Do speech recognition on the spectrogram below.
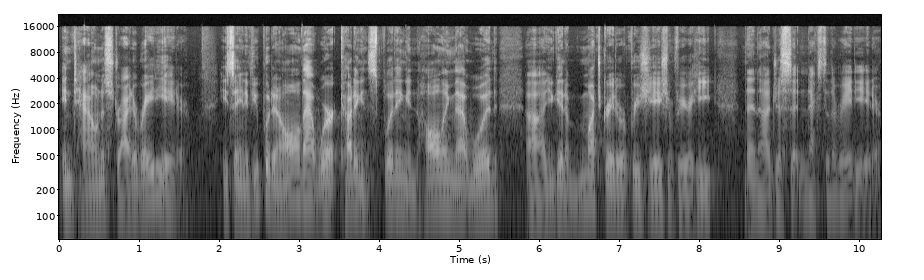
in town astride a radiator. He's saying if you put in all that work, cutting and splitting and hauling that wood, uh, you get a much greater appreciation for your heat than uh, just sitting next to the radiator.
